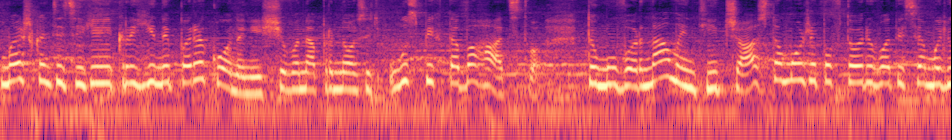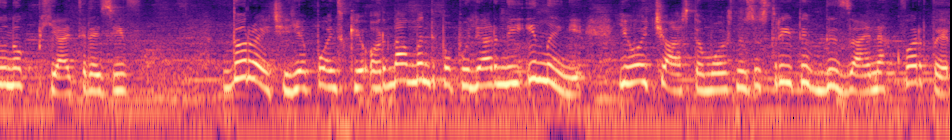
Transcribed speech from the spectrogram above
Мешканці цієї країни переконані, що вона приносить успіх та багатство, тому в орнаменті часто може повторюватися малюнок 5 разів. До речі, японський орнамент популярний і нині. Його часто можна зустріти в дизайнах квартир,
